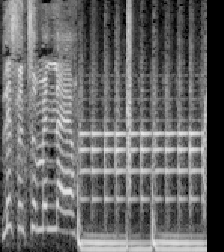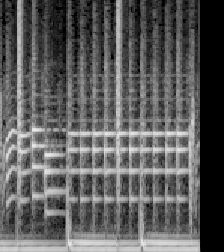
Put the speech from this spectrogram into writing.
Listen to me now.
